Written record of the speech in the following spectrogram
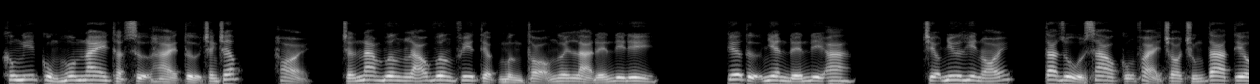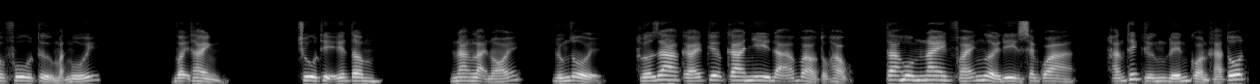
không nghĩ cùng hôm nay thật sự hài tử tranh chấp, hỏi, Trấn Nam Vương lão Vương phi tiệc mừng thọ ngươi là đến đi đi. Kia tự nhiên đến đi a. Triệu Như Hi nói, ta dù sao cũng phải cho chúng ta tiêu phu tử mặt mũi. Vậy thành. Chu thị yên tâm. Nàng lại nói, đúng rồi, hứa ra cái kia ca nhi đã vào tộc học, ta hôm nay phái người đi xem qua, hắn thích hứng đến còn khá tốt.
